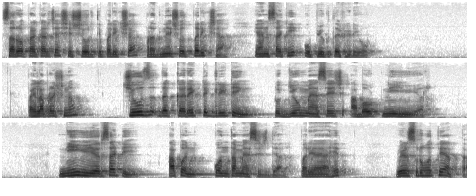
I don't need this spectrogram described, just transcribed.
सर्व प्रकारच्या शिष्यवृत्ती परीक्षा प्रज्ञाशोध परीक्षा यांसाठी उपयुक्त व्हिडिओ पहिला प्रश्न choose the correct greeting to give message about new year new इयरसाठी आपण कोणता मॅसेज द्याल? पर्याय आहेत. वेळ सुरू होते आत्ता.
